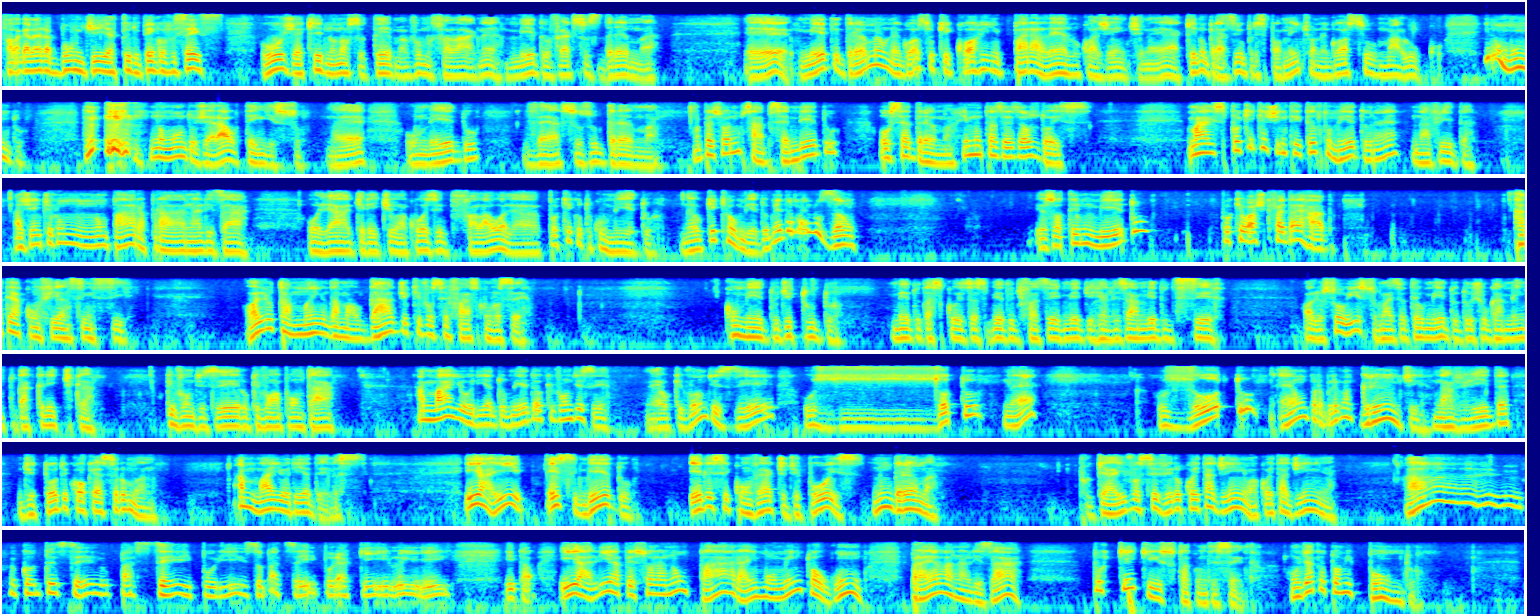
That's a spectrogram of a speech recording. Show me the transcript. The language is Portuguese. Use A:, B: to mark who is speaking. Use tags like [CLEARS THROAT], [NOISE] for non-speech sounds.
A: Fala galera, bom dia, tudo bem com vocês? Hoje aqui no nosso tema vamos falar, né, medo versus drama. É, medo e drama é um negócio que corre em paralelo com a gente, né? Aqui no Brasil, principalmente, é um negócio maluco. E no mundo, [CLEARS THROAT] no mundo geral tem isso, né? O medo versus o drama. A pessoa não sabe se é medo ou se é drama, e muitas vezes é os dois. Mas por que, que a gente tem tanto medo, né, na vida? A gente não, não para para analisar, olhar direitinho uma coisa e falar, olha, por que, que eu tô com medo? Né? O que, que é o medo? O medo é uma ilusão. Eu só tenho medo porque eu acho que vai dar errado. Cadê a confiança em si? Olha o tamanho da maldade que você faz com você. Com medo de tudo medo das coisas, medo de fazer, medo de realizar, medo de ser. Olha, eu sou isso, mas eu tenho medo do julgamento, da crítica, o que vão dizer, o que vão apontar. A maioria do medo é o que vão dizer, né? O que vão dizer os outros, né? Os outros é um problema grande na vida de todo e qualquer ser humano. A maioria deles. E aí, esse medo ele se converte depois num drama. Porque aí você vira o coitadinho, a coitadinha. Ah, aconteceu, passei por isso, passei por aquilo e, e tal. E ali a pessoa ela não para em momento algum para ela analisar por que que isso está acontecendo. Onde é que eu estou me pondo?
